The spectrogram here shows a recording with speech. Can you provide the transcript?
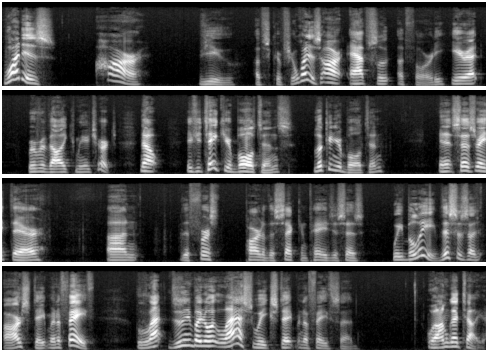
what is our view of Scripture? What is our absolute authority here at River Valley Community Church? Now, if you take your bulletins, look in your bulletin, and it says right there on the first part of the second page, it says, We believe. This is a, our statement of faith. La- Does anybody know what last week's statement of faith said? Well, I'm going to tell you.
